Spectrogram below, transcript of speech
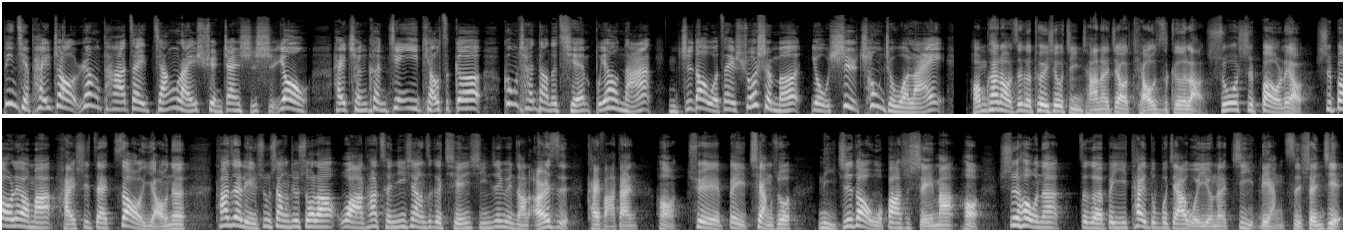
并且拍照让他在将来选战时使用，还诚恳建议条子哥，共产党的钱不要拿。你知道我在说什么？有事冲着我来。好，我们看到这个退休警察呢，叫条子哥啦，说是爆料，是爆料吗？还是在造谣呢？他在脸书上就说了，哇，他曾经向这个前行政院长的儿子开罚单，哈，却被呛说，你知道我爸是谁吗？哈，事后呢，这个被以态度不佳为由呢，记两次申诫，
